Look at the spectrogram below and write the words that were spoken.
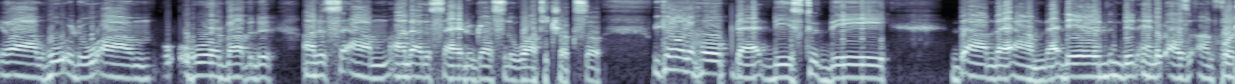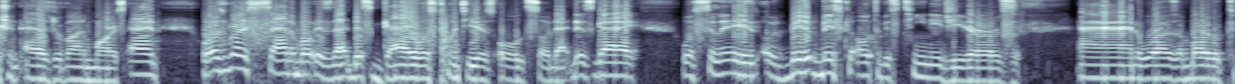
um, who um, who were involved the, on the um, on the other side in regards to the water truck. So we can only hope that these two they um, that um, that they didn't end up as unfortunate as Javon Morris. And what's very sad about is that this guy was 20 years old. So that this guy was still in his, basically out of his teenage years and was about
